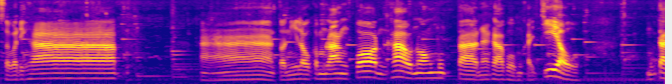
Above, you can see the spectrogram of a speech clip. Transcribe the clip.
สวัสดีครับอ่าตอนนี้เรากำลังป้อนข้าวน้องมุกตานะครับผมไข่เจียว มุกตา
